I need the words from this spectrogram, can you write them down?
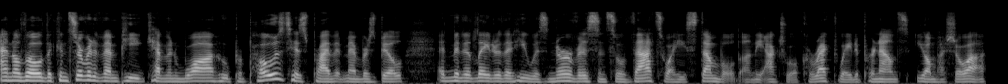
And although the Conservative MP Kevin Waugh, who proposed his private member's bill, admitted later that he was nervous and so that's why he stumbled on the actual correct way to pronounce Yom HaShoah,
